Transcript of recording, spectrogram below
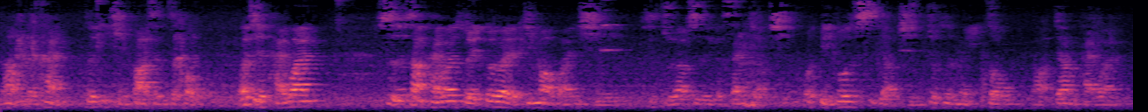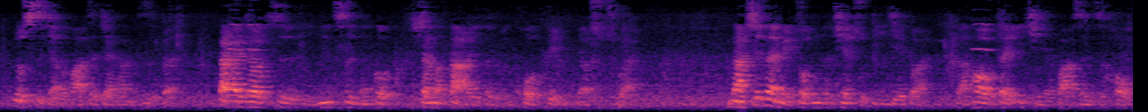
然后我们再看这疫情发生之后，而且台湾事实上台湾所以对外的经贸关系主要是一个三角形，或顶多是四角形，就是美中啊加上台湾，若四角的话再加上日本，大概就是已经是能够相当大的一个轮廓可以描述出来。那现在美中的签署第一阶段，然后在疫情的发生之后，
